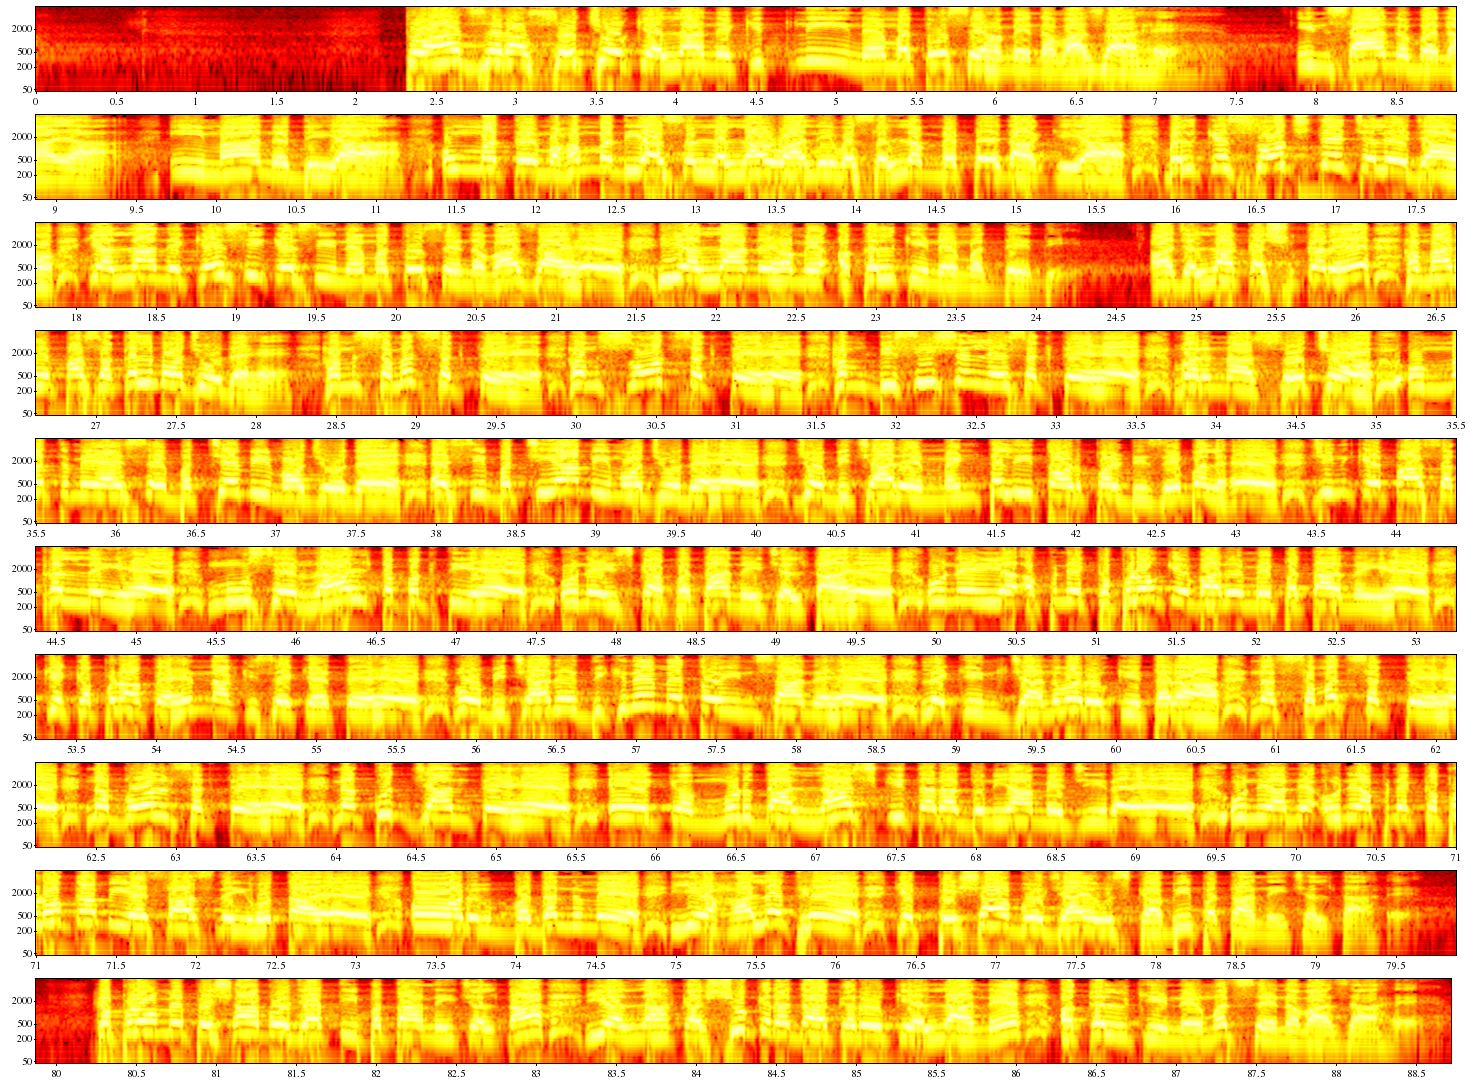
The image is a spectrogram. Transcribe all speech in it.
تو آج ذرا سوچو کہ اللہ نے کتنی نعمتوں سے ہمیں نوازا ہے۔ انسان بنایا۔ ایمان دیا، امت محمدیہ صلی اللہ علیہ وسلم میں پیدا کیا۔ بلکہ سوچتے چلے جاؤ کہ اللہ نے کیسی کیسی نعمتوں سے نوازا ہے، یہ اللہ نے ہمیں عقل کی نعمت دے دی۔ آج اللہ کا شکر ہے، ہمارے پاس عقل موجود ہے۔ ہم سمجھ سکتے ہیں، ہم سوچ سکتے ہیں، ہم ڈیسیشن لے سکتے ہیں۔ ورنہ سوچو، امت میں ایسے بچے بھی موجود ہیں، ایسی بچیاں بھی موجود ہیں جو بیچارے مینٹلی طور پر ڈیزیبل ہے جن کے پاس عقل نہیں ہے۔ منہ سے رال ٹپکتی ہے، انہیں اس کا پتا نہیں چلتا ہے۔ انہیں یہ اپنے کپڑوں کے بارے میں پتا نہیں ہے کہ کپڑا پہننا کسے کہتے ہیں؟ وہ بیچارے دکھنے میں تو انسان ہے، لیکن جانوروں کی طرح نہ سمجھ سکتے ہیں، نہ بول سکتے ہیں، نہ کچھ جانتے ہیں۔ ایک مردہ لاش کی طرح دنیا میں جی رہے ہیں۔ انہیں انہیں اپنے کپڑوں کا بھی احساس نہیں ہوتا ہے۔ اور بدن میں یہ حالت ہے کہ پیشاب ہو جائے، اس کا بھی پتہ نہیں چلتا ہے۔ کپڑوں میں پیشاب ہو جاتی پتا نہیں چلتا۔ یہ اللہ کا شکر ادا کرو کہ اللہ نے عقل کی نعمت سے نوازا ہے۔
